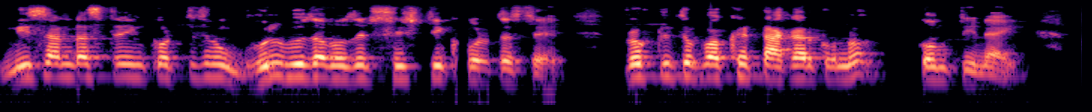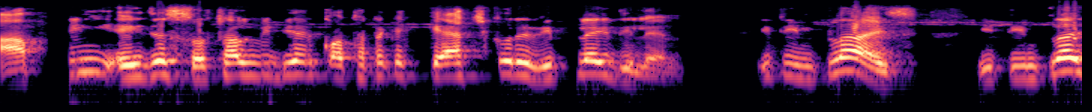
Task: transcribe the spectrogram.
মিসআন্ডারস্ট্যান্ডিং করতেছে এবং ভুল বুঝাবুঝির সৃষ্টি করতেছে। প্রকৃতপক্ষে টাকার কোনো কমতি নাই। আপনি এই যে সোশ্যাল মিডিয়ার কথাটাকে ক্যাচ করে রিপ্লাই দিলেন ইট ইমপ্লাইজ ইট ইমপ্লাইজ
